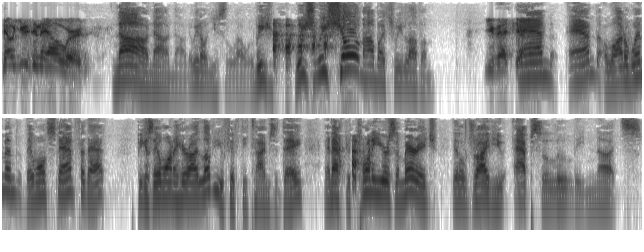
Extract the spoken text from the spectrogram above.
No using the L word. No, no, no. We don't use the low. We we we show them how much we love them. You betcha. And and a lot of women they won't stand for that because they want to hear "I love you" 50 times a day. And after 20 years of marriage, it'll drive you absolutely nuts.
